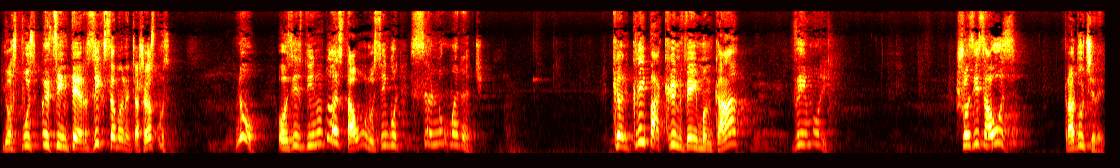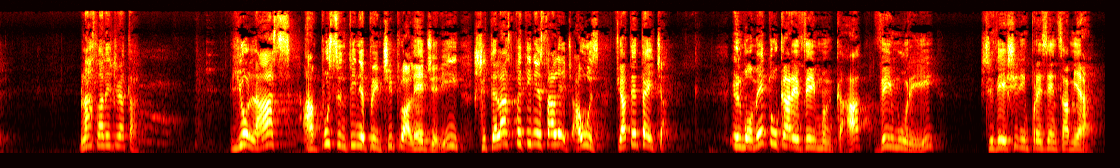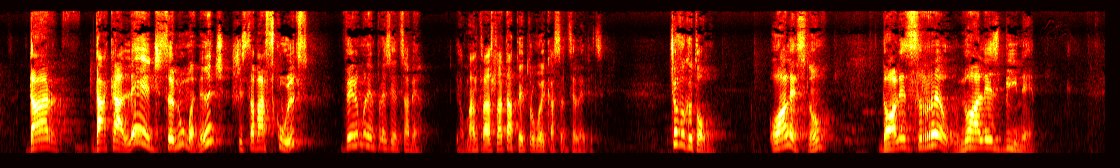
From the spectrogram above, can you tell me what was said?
Eu spus, îți interzic să mănânci. Așa i-a spus? Nu. O zis, din ăsta, unul singur, să nu mănânci. Că în clipa când vei mânca, vei muri. Și o zis, auzi, traducere, las la alegerea ta. Eu las, am pus în tine principiul alegerii și te las pe tine să alegi. Auzi, fii atent aici. În momentul în care vei mânca, vei muri și vei ieși din prezența mea. Dar dacă alegi să nu mănânci și să mă asculți, vei rămâne în prezența mea. Eu m-am translatat pentru voi ca să înțelegeți. Ce a făcut omul? O ales, nu? Dar o ales rău, nu a ales bine.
